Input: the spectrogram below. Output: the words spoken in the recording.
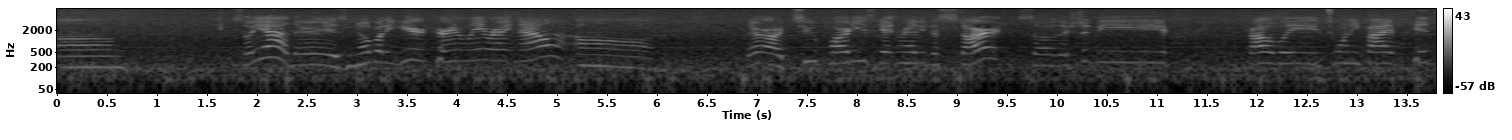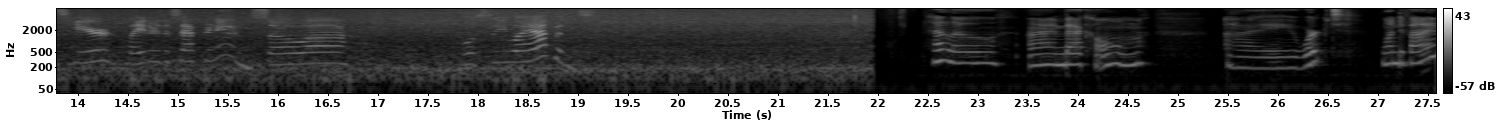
Um, so yeah, there is nobody here currently right now. Um, there are two parties getting ready to start, so there should be probably 25 kids here later this afternoon. So uh, we'll see what happens. Hello, I'm back home. I worked 1 to 5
